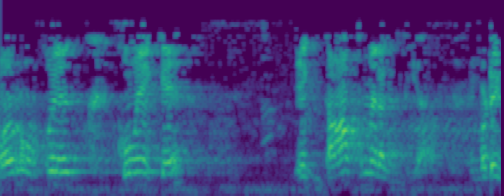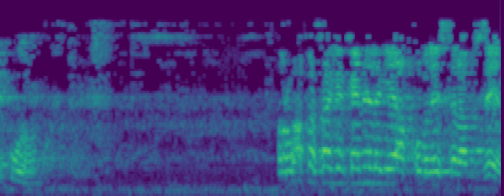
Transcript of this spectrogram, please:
اور ان کو ایک کنویں کے ایک دانت میں رکھ دیا، بڑے کنویں۔ اور واپس آ کے کہنے لگے آپ کو علیہ السلام سے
